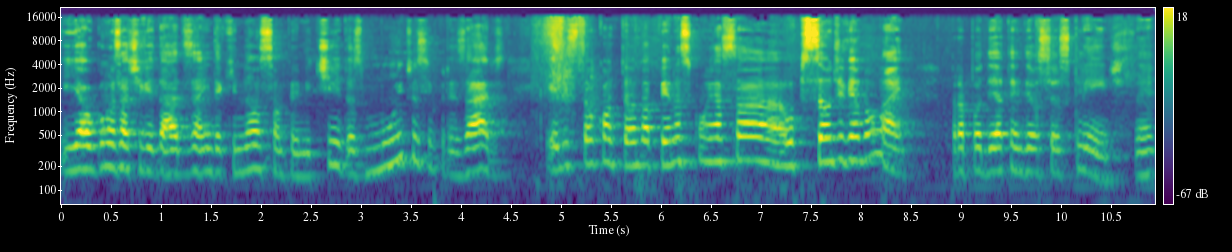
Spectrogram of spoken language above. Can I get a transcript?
e algumas atividades ainda que não são permitidas, muitos empresários eles estão contando apenas com essa opção de venda online para poder atender os seus clientes. Né?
